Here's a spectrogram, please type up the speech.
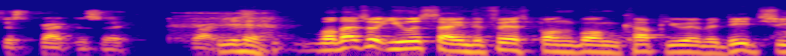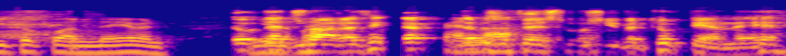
Just great to see. Great. Yeah. Well, that's what you were saying. The first Bong Bong Cup you ever did, she took one there and Oh, that's right. I think that, that was the first horse she ever took down there,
